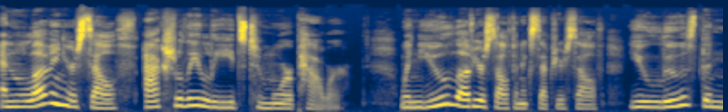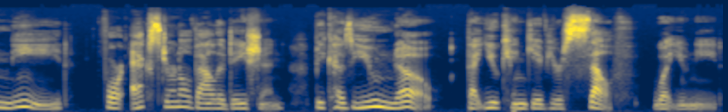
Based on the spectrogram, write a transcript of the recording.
And loving yourself actually leads to more power. When you love yourself and accept yourself, you lose the need for external validation because you know that you can give yourself what you need.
